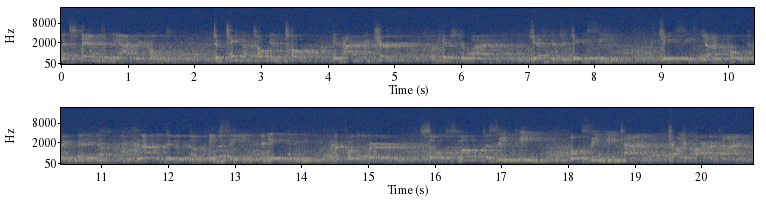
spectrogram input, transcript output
that stands in the Ivory Coast to take a token tote in Ivory Church, a hipster-wise gesture to J.C. J.C. John Coltrane, that is, not the dude of B.C. and A.D. but for the bird. So smoke to C.P. on C.P. time, Charlie Parker time,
